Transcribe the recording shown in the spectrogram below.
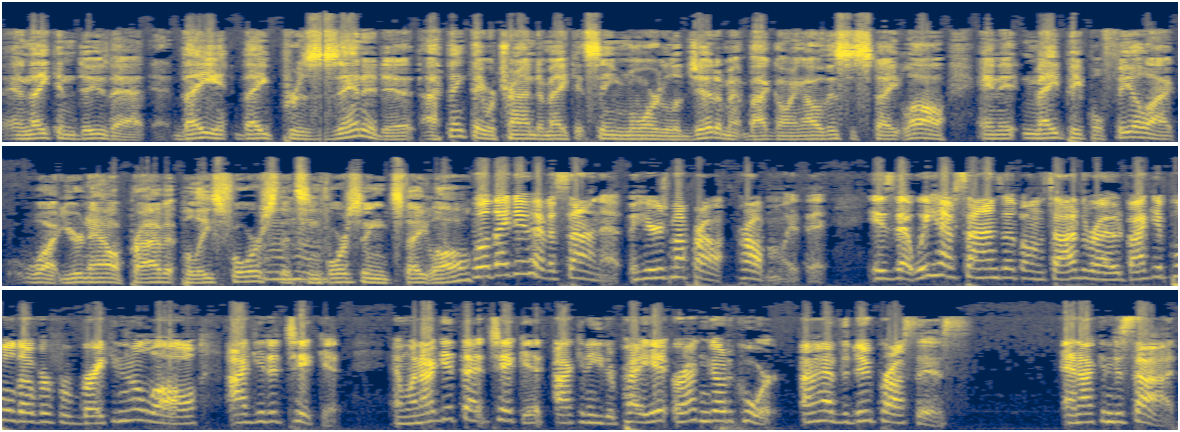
And they can do that. They they presented it. I think they were trying to make it seem more legitimate by going, "Oh, this is state law," and it made people feel like, "What? You're now a private police force that's Mhm. enforcing state law?" Well, they do have a sign up, but here's my pro- problem with it: is that we have signs up on the side of the road. If I get pulled over for breaking the law, I get a ticket, and when I get that ticket, I can either pay it or I can go to court. I have the due process, and I can decide.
